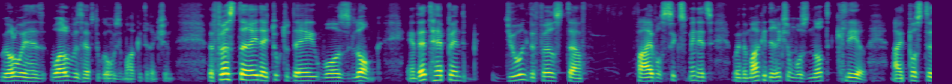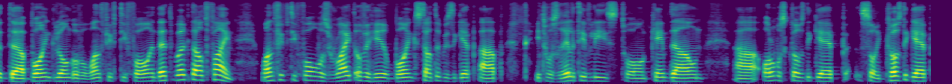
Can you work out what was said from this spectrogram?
We always has, we always have to go with market direction. The first trade I took today was long, and that happened during the first uh, five or six minutes when the market direction was not clear. I posted uh, Boeing long over 154 and that worked out fine. 154 was right over here. Boeing started with the gap up. It was relatively strong, came down, uh, almost closed the gap, sorry, closed the gap,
